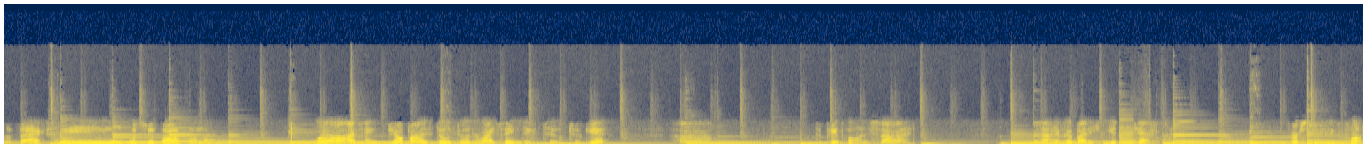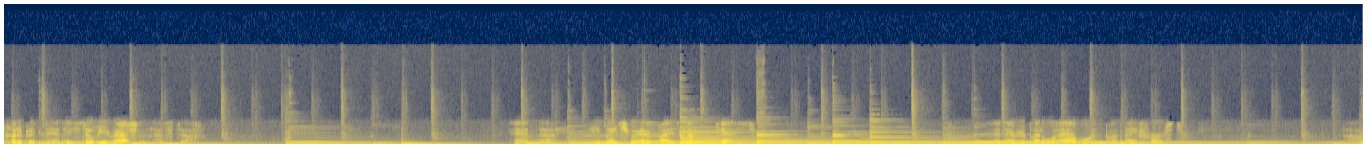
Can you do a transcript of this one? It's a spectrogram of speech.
the vaccine. What's your thoughts on that? well, I think Joe Biden's doing doing the right thing to to, to get uh, the people inside. Now everybody can get the test now. Versus if Trump had been there, they'd still be rationing that stuff. And uh, he made sure everybody's gotten the test. And everybody will have one by May 1st. Uh,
